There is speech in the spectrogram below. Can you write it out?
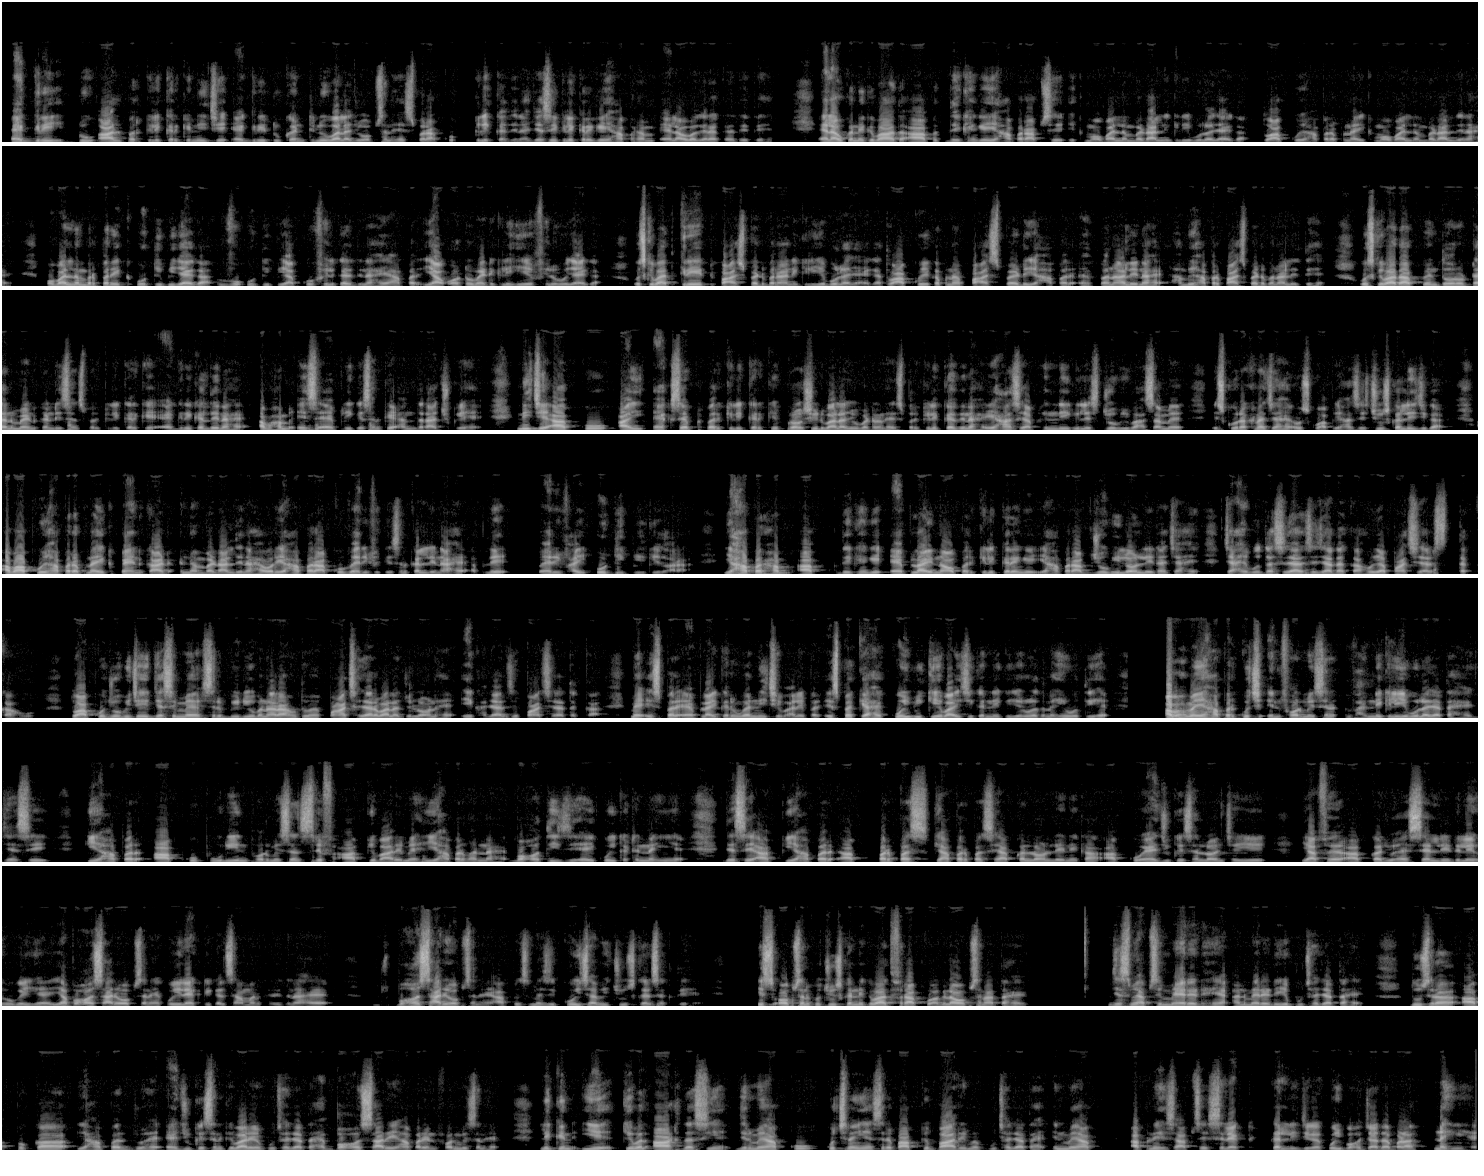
एग्री टू आल पर क्लिक करके नीचे एग्री टू कंटिन्यू वाला जो ऑप्शन है, इस पर आपको क्लिक कर देना है। जैसे ही क्लिक करेंगे, यहाँ पर हम अलाउ वगैरह कर देते हैं। अलाउ करने के बाद आप देखेंगे, यहाँ पर आपसे एक मोबाइल नंबर डालने के लिए बोला जाएगा। तो आपको यहाँ पर अपना एक मोबाइल नंबर डाल देना है। मोबाइल नंबर पर एक ओटीपी जाएगा। वो ओटीपी आपको फिल कर देना है यहाँ पर, या ऑटोमेटिकली ही ये फिल हो जाएगा। उसके बाद क्रिएट पासवर्ड बनाने के लिए बोला जाएगा। तो आपको एक अपना पासवर्ड यहाँ पर बना लेना है। हम यहाँ पर पासवर्ड बना लेते हैं। उसके बाद आपको इन दोनों टर्म एंड कंडीशन पर क्लिक करके एग्री कर देना है। अब हम इस एप्लीकेशन के अंदर आ चुके हैं। नीचे आपको आई एक्सेप्ट पर क्लिक करके प्रोसीड वाला जो बटन है इस पर क्लिक कर देना है। यहाँ से आप हिंदी, इंग्लिश जो भी भाषा में इसको रखना चाहें, उसको आप यहाँ से चूज़ कर लीजिएगा। अब आपको यहाँ पर अपना एक पैन कार्ड नंबर डाल देना है और यहाँ पर आपको वेरिफिकेशन कर लेना है अपने वेरीफाई ओटीपी के द्वारा। यहाँ पर हम आप देखेंगे अप्लाई नाव पर क्लिक करेंगे। यहाँ पर आप जो भी लोन लेना चाहें, चाहे वो दस हज़ार से ज़्यादा का हो या पाँच हज़ार तक का हो तो आपको जो भी चाहिए, जैसे मैं सिर्फ़ वीडियो बना रहा हूँ तो मैं पाँच हज़ार वाला जो लोन है, एक हज़ार से पाँच हज़ार तक का, मैं इस पर अप्लाई करूँगा नीचे वाले पर। इस पर क्या है, कोई भी के करने की ज़रूरत नहीं होती है। अब हमें यहाँ पर कुछ इन्फॉर्मेशन भरने के लिए बोला जाता है, जैसे कि यहाँ पर आपको पूरी इन्फॉर्मेशन सिर्फ़ आपके बारे में ही यहाँ पर भरना है। बहुत ईजी है, कोई कठिन नहीं है। जैसे आपकी यहाँ पर आप पर्पस क्या पर्पस है आपका लोन लेने का? आपको एजुकेशन लोन चाहिए, या फिर आपका जो है सैलरी डिले हो गई है, या बहुत सारे ऑप्शन है। कोई इलेक्ट्रिकल सामान खरीदना है, बहुत सारे ऑप्शन है। आप इसमें से कोई सा भी चूज़ कर सकते हैं। इस ऑप्शन को चूज़ करने के बाद फिर आपको अगला ऑप्शन आता है, जिसमें आपसे मैरिड है अनमेरिड ये पूछा जाता है। दूसरा आपका यहाँ पर जो है एजुकेशन के बारे में पूछा जाता है। बहुत सारे यहाँ पर इन्फॉर्मेशन है, लेकिन ये केवल आठ दस ही है, जिनमें आपको कुछ नहीं है, सिर्फ़ आपके बारे में पूछा जाता है। इनमें आप अपने हिसाब से सिलेक्ट कर लीजिएगा, कोई बहुत ज़्यादा बड़ा नहीं है।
